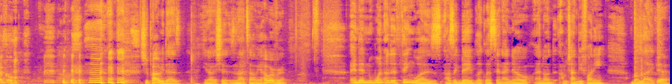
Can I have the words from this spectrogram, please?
I going. she probably does. You know, she's not telling me. However, and then one other thing was, I was like, babe, like, listen, I know, I know, I'm trying to be funny, but like, Yeah.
